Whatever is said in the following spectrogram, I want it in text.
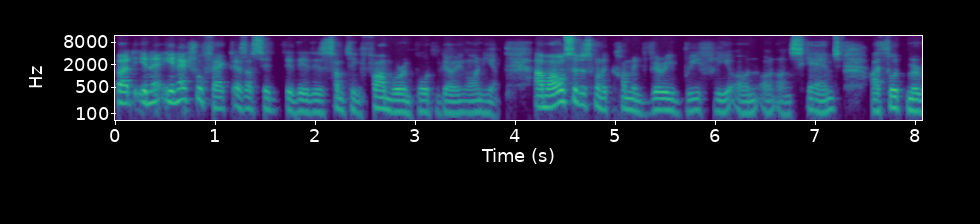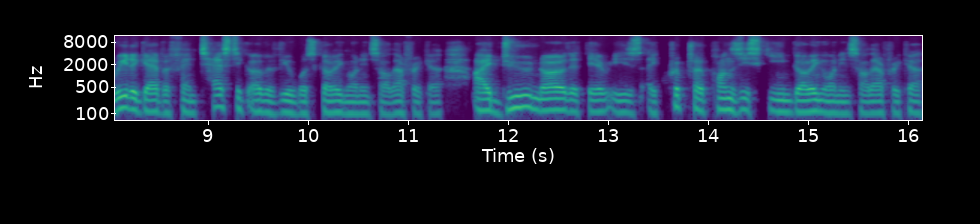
But in, in actual fact, as I said, there, there's something far more important going on here. Um, I also just want to comment very briefly on, on, on scams. I thought Marita gave a fantastic overview of what's going on in South Africa. I do know that there is a crypto Ponzi scheme going on in South Africa.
